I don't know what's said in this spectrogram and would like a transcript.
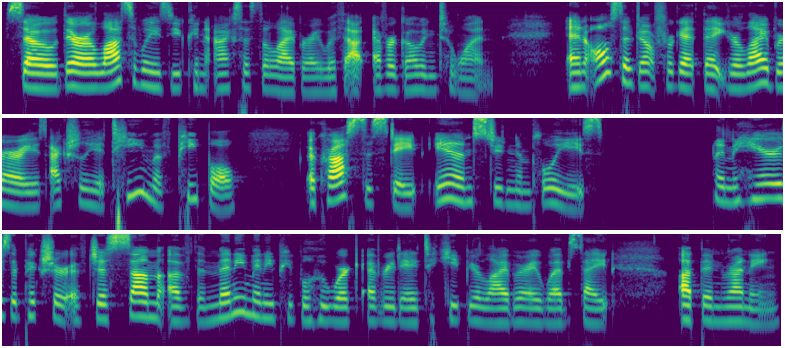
So there are lots of ways you can access the library without ever going to one. And also don't forget that your library is actually a team of people across the state and student employees. And here's a picture of just some of the many, many people who work every day to keep your library website up and running.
